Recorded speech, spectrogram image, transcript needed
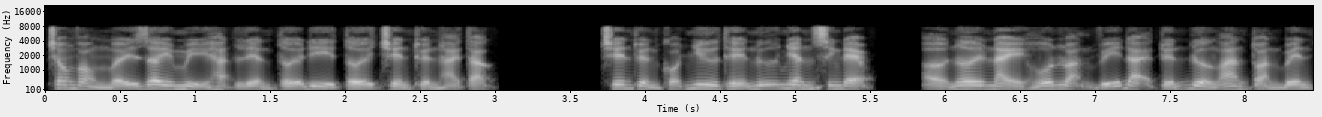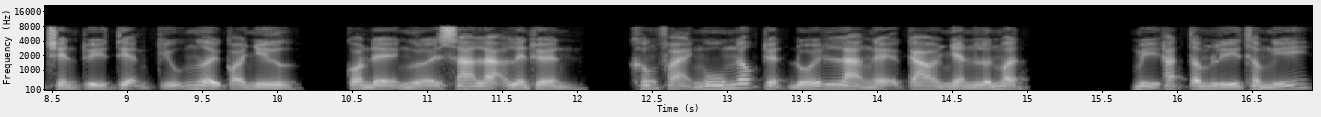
trong vòng mấy giây Mỹ hạt liền tới đi tới trên thuyền hải tặc. Trên thuyền có như thế nữ nhân xinh đẹp, ở nơi này hỗn loạn vĩ đại tuyến đường an toàn bên trên tùy tiện cứu người coi như, còn để người xa lạ lên thuyền, không phải ngu ngốc tuyệt đối là nghệ cao nhân lớn mật. Mỹ hạt tâm lý thầm nghĩ.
